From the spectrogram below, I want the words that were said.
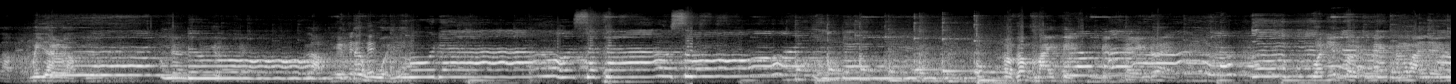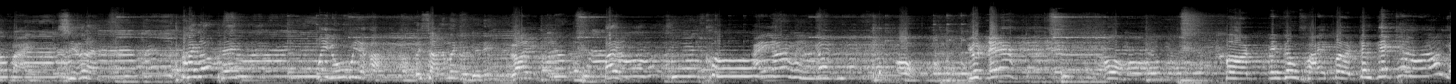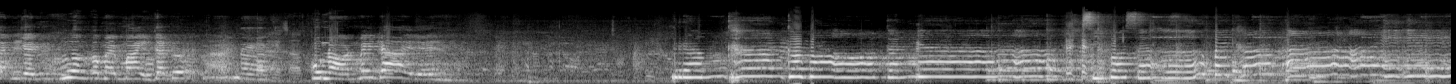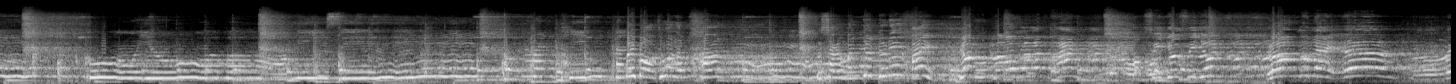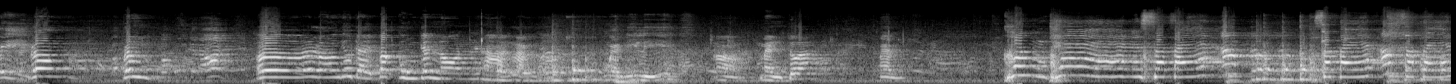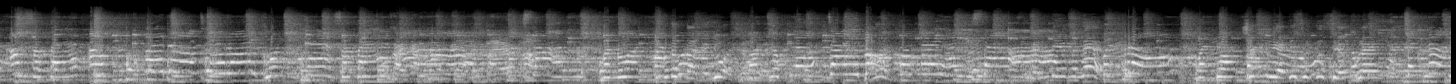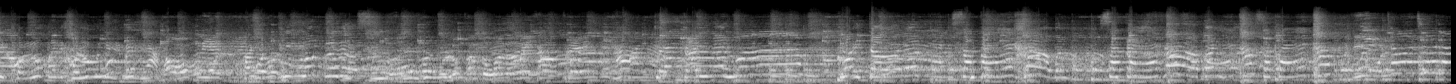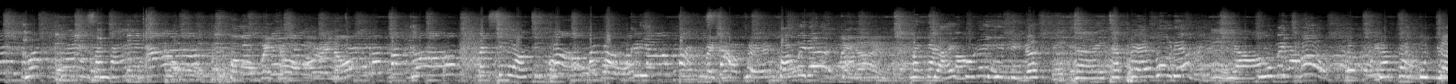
หลับไม่อยากหลับเลยโดหลับเห็นแต่หวยผู้ดาวสกาวสวยเด่นเราต้องไฟปิดลมปิดเอ้เพลงด้วยลมเย็นวันนี้เปิดแม่งทั้งวันเลยทั้งไฟเสียงอะไรใครร้องเพลง ไม่รู้ไม่อยากอะไปสั่งแล้วมันอยู่เดี๋ยวนี้รอยลูกเขาไปเคียงคู่ไอ้นะหยุดโอ้หยุดเลยนะโอ้โห เปิดเป็นเครื่องไฟเปิดตั้งแต่เช้ายันเย็นเครื่องก็ไม่ไหม้จะด้วยแม่กูนอนไม่ได้เลยรำคาญก็บอกกันได้สิบ่เสอไปทัก ตัวแม่นคนแค่สแตนอัพสแตนอัพสแตนอัพสแตนอัพไปเดินที่ไรคนแค่สแตนอัพมันสั่นมันวันมันไม่ต้องการจะยั่วฉันมันเลยจะเพลินใจบอกว่าไงให้สาเห็นดีกันแน่มันร้อนมันโดนฉันเกลียดที่สุดคือเสียงเพลงที่ขนลุกเลยนี่ขนลุกเลยเห็นไหมโอ้โหเกลียดขนทิ้งลุกเลยเนี่ยลุกทั้งตัวเลยไม่ชอบเพล ไม่ได้ ไม่ได้ มันอย่าให้กูได้ยินอีกนะไม่เคยจะเพลงพวกเนี้ยไม่ยอมกูไม่ชอบเราแต่กูเ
